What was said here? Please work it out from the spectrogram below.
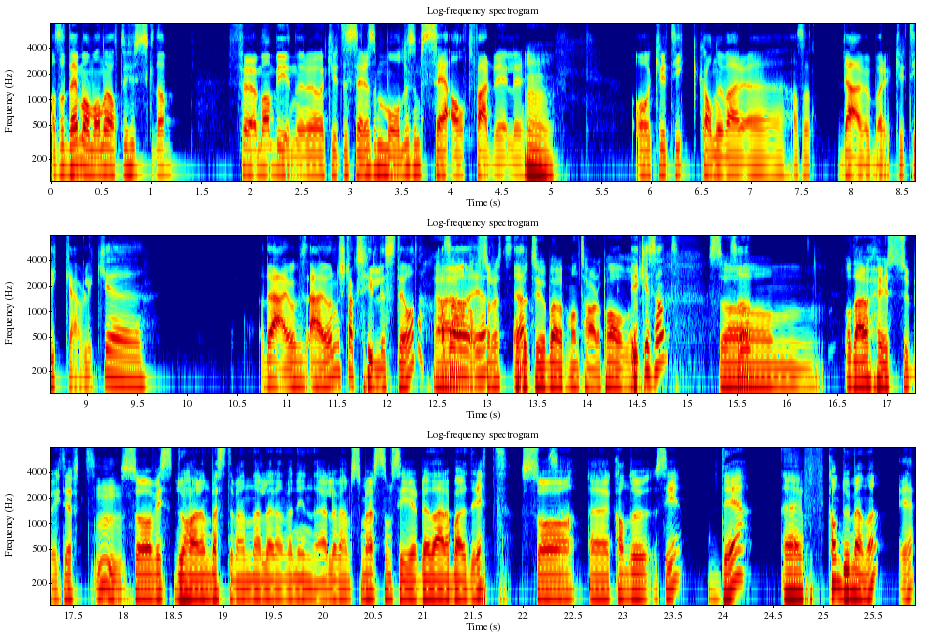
Altså, det må man jo alltid huske, da. Før man begynner å kritisere, så må du liksom se alt ferdig, eller Mm. Og kritikk kan jo være Altså, det er jo bare Kritikk er vel ikke Det er jo, er jo en slags hyllest, det òg, da. Ja, Altså, ja, absolutt. Det betyr jo bare at man tar det på alvor. Ikke sant? Så, og det er jo høyst subjektivt. Mm. Så hvis du har en bestevenn eller en venninne eller hvem som helst som sier 'det der er bare dritt', så uh, kan du si 'det kan du mene', Yeah.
